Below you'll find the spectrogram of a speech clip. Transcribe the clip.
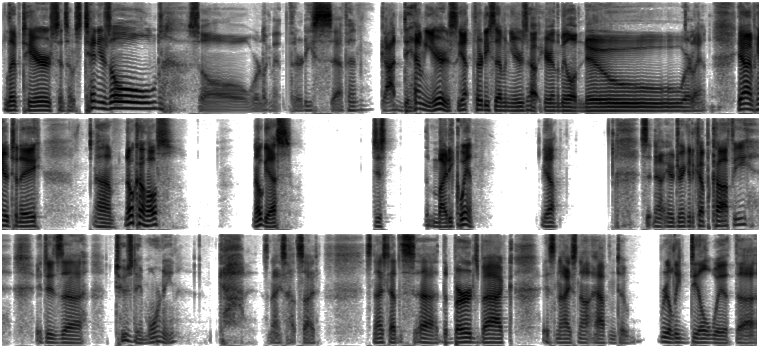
lived here since I was 10 years old. So we're looking at 37 goddamn years. Yep, 37 years out here in the middle of nowhere land. Yeah, I'm here today. Um, no co hosts, no guests, just the mighty Quinn. Yeah. Sitting out here drinking a cup of coffee. It is uh Tuesday morning. God, it's nice outside. It's nice to have this, uh, the birds back. It's nice not having to really deal with uh,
